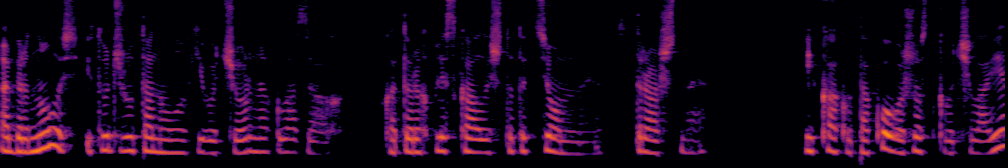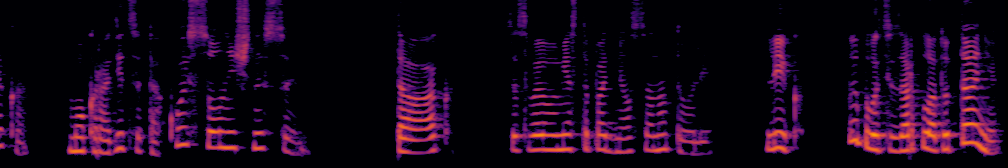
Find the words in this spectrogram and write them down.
Обернулась и тут же утонула в его черных глазах, в которых плескалось что-то темное, страшное. И как у такого жесткого человека мог родиться такой солнечный сын? Так, со своего места поднялся Анатолий. Лик, выплати зарплату Тане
